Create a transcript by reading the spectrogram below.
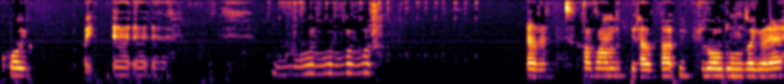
Koy. Ay, e, e, e. Vur vur vur vur. Evet kazandık biraz daha 300 olduğumuza göre.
